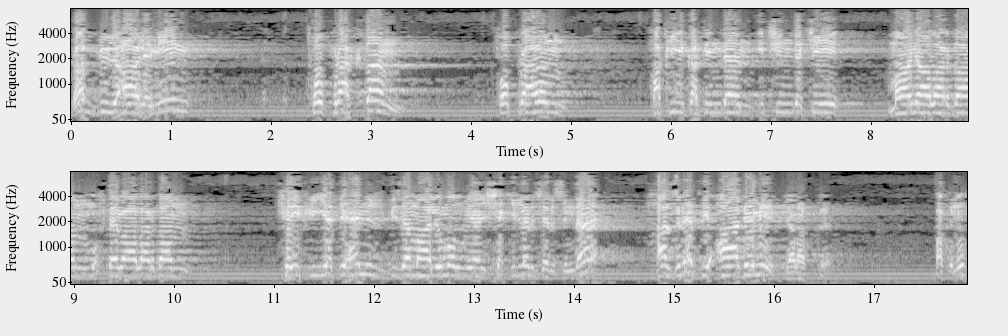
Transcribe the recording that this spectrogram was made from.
Rabbül Alemin topraktan, toprağın hakikatinden, içindeki manalardan, muhtevalardan, keyfiyeti henüz bize malum olmayan şekiller içerisinde Hazreti Adem'i yarattı. Bakınız.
